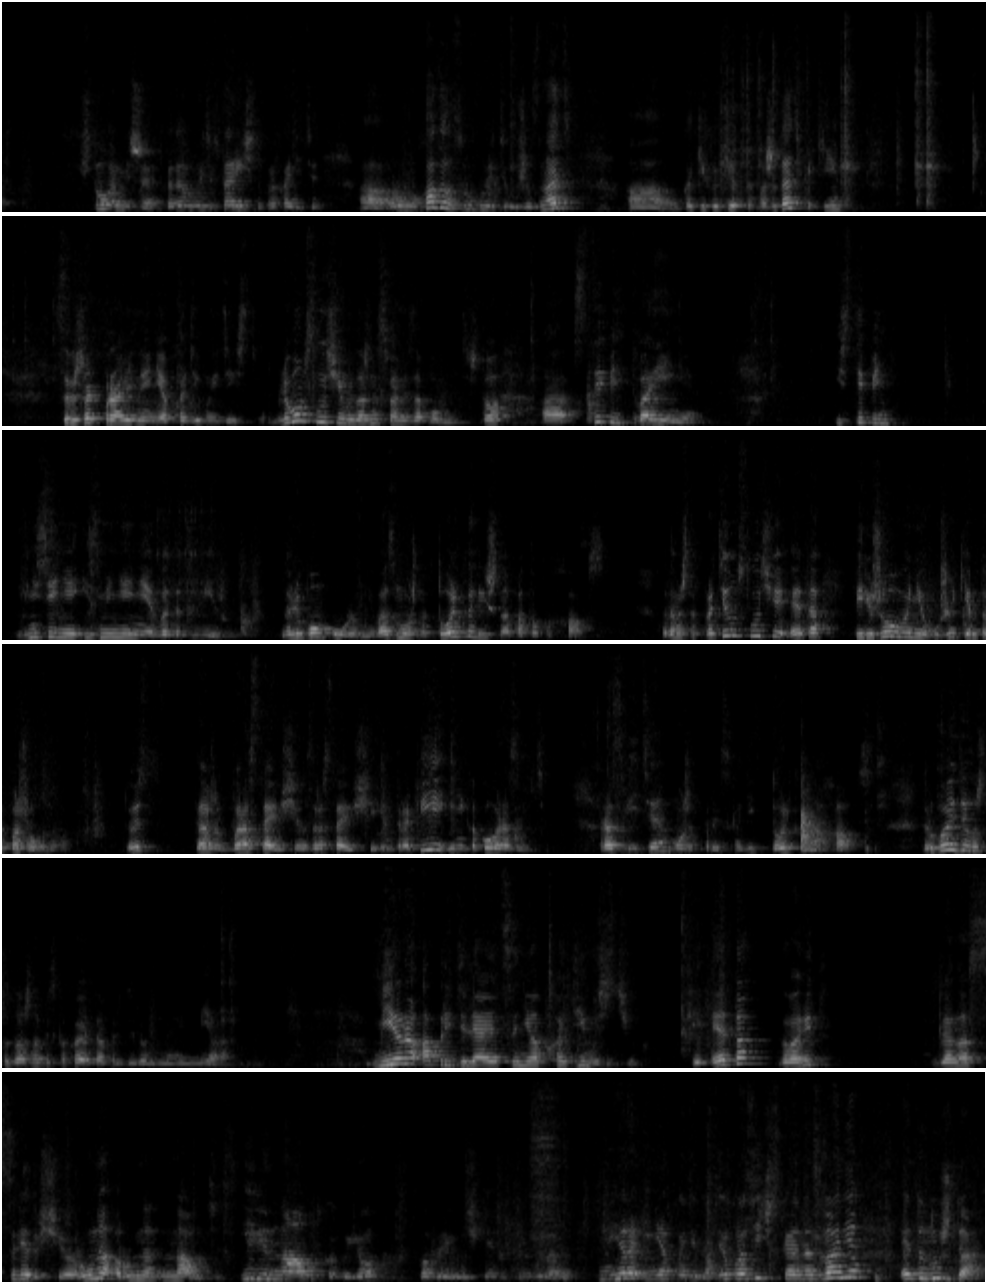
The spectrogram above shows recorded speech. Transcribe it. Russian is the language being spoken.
Что вам мешает? Когда вы будете вторично проходить а, руну Хагалас, вы будете уже знать, а, каких эффектов ожидать, какие совершать правильные необходимые действия. В любом случае мы должны с вами запомнить, что а, степень творения и степень внесения изменения в этот мир на любом уровне возможно только лишь на потоках хаоса, потому что в противном случае это пережевывание уже кем-то пожеванного, то есть даже вырастающая, возрастающая энтропия и никакого развития. Развитие может происходить только на хаосе. Другое дело, что должна быть какая-то определенная мера. Мера определяется необходимостью. И это говорит для нас следующая руна, руна Наутис, или Наут, как ее по привычке называют. Мера и необходимость. Ее классическое название это нужда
